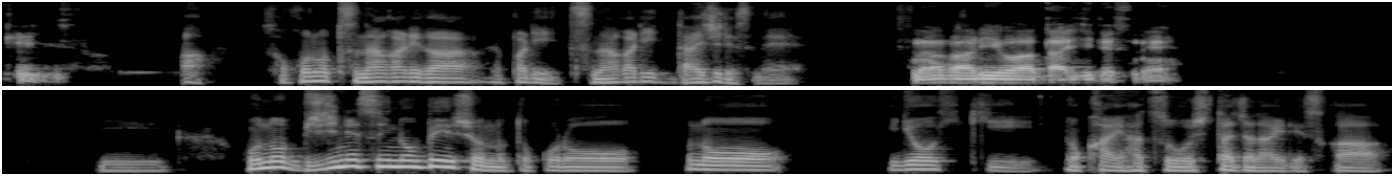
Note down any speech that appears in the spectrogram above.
経緯でした。あ、そこのつながりが、やっぱりつながり大事ですね。つながりは大事ですね。このビジネスイノベーションのところ、この医療機器の開発をしたじゃないですか。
